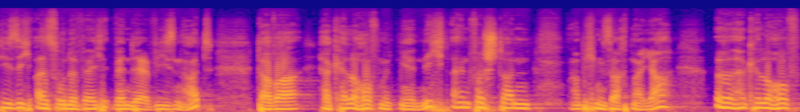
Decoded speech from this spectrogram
die sich als so eine Wende erwiesen hat. Da war Herr Kellerhoff mit mir nicht einverstanden. Da habe ich ihm gesagt, na ja, äh, Herr Kellerhoff,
